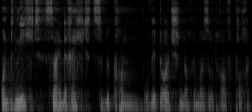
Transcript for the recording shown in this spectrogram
und nicht sein Recht zu bekommen, wo wir Deutschen noch immer so drauf pochen.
